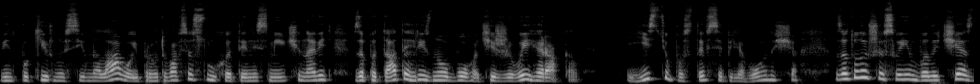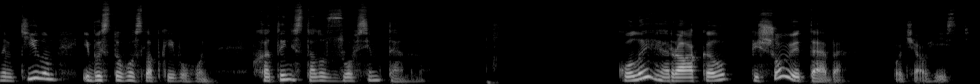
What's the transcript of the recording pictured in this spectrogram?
Він покірно сів на лаву і приготувався слухати, не сміючи навіть запитати грізного бога, чи живий Геракл. Гість опустився біля вогнища, затуливши своїм величезним тілом і без того слабкий вогонь. В хатині стало зовсім темно. Коли Геракл пішов від тебе, почав гість.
